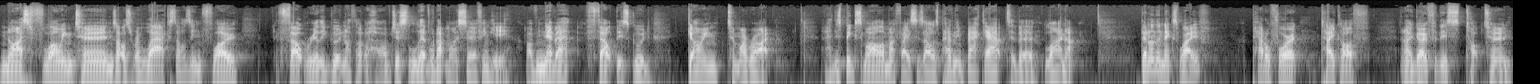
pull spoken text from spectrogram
nice flowing turns. I was relaxed, I was in flow. It felt really good. And I thought, oh, I've just leveled up my surfing here. I've never felt this good going to my right. I had this big smile on my face as I was paddling back out to the lineup. Then on the next wave, paddle for it, take off, and I go for this top turn.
